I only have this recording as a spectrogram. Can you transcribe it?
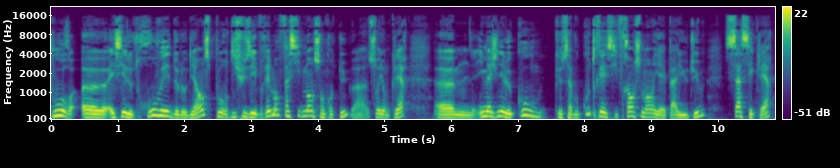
pour euh, essayer de trouver de l'audience, pour diffuser vraiment facilement son contenu, hein, soyons clairs. Euh, imaginez le coût que ça vous coûterait si franchement il n'y avait pas YouTube, ça c'est clair.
